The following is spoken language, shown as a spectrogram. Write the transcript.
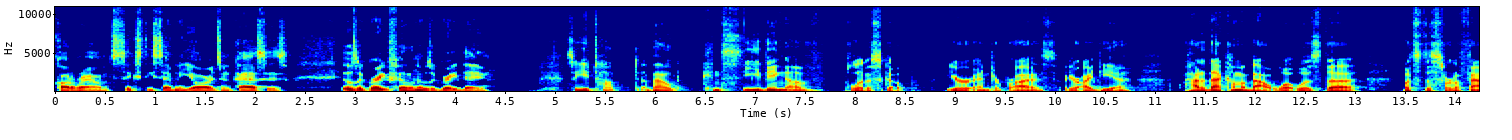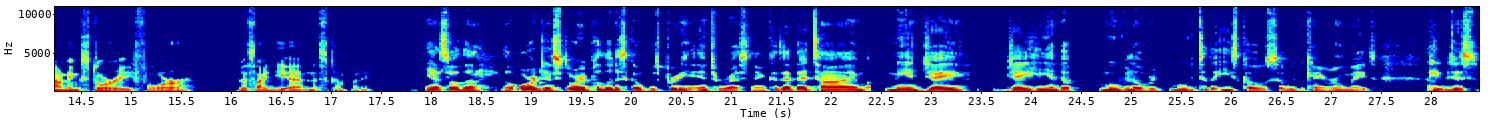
caught around 60 70 yards and passes. It was a great feeling. It was a great day. So you talked about conceiving of Politiscope, your enterprise, your idea. How did that come about? What was the what's the sort of founding story for this idea and this company? Yeah, so the the origin story of Politiscope was pretty interesting because at that time, me and Jay, Jay, he ended up moving over, moving to the East Coast, so we became roommates. He was just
